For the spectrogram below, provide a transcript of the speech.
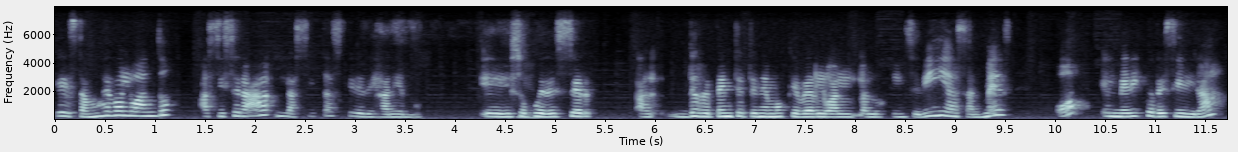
que estamos evaluando, así serán las citas que dejaremos. Eso puede ser de repente tenemos que verlo a los 15 días, al mes, o el médico decidirá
